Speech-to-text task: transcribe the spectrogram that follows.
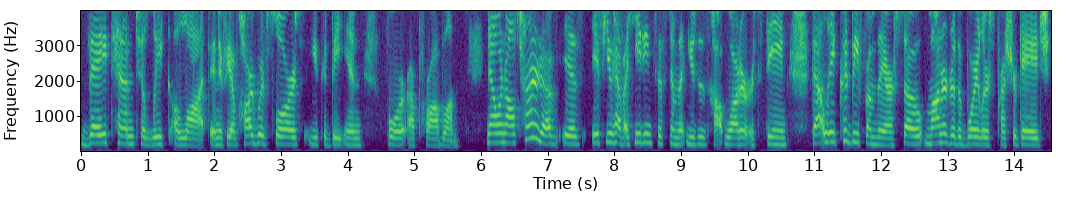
they tend to leak a lot. And if you have hardwood floors, you could be in for a problem. Now, an alternative is if you have a heating system that uses hot water or steam, that leak could be from there. So, monitor the boiler's pressure gauge.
